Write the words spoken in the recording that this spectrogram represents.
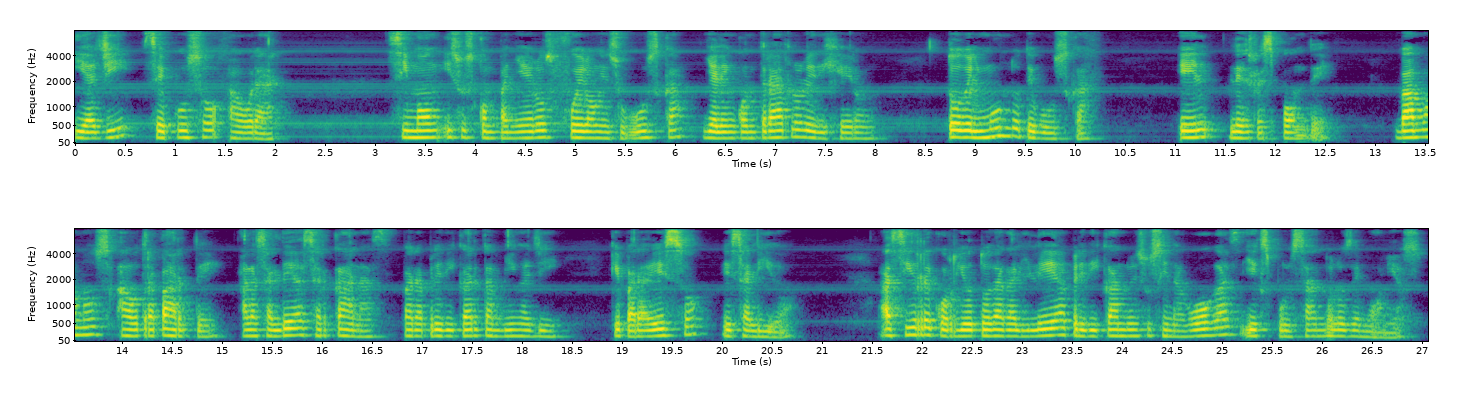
y allí se puso a orar Simón y sus compañeros fueron en su busca y al encontrarlo le dijeron, Todo el mundo te busca. Él les responde, Vámonos a otra parte, a las aldeas cercanas, para predicar también allí, que para eso he salido. Así recorrió toda Galilea predicando en sus sinagogas y expulsando los demonios.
